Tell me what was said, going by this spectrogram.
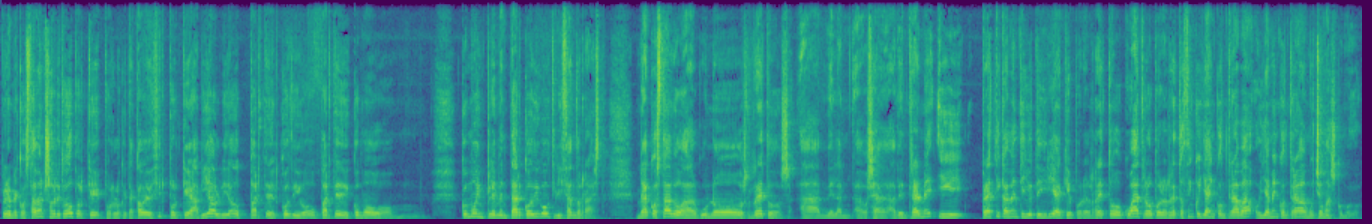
pero me costaban sobre todo porque, por lo que te acabo de decir, porque había olvidado parte del código, parte de cómo cómo implementar código utilizando Rust. Me ha costado algunos retos o sea, adentrarme y prácticamente yo te diría que por el reto 4 o por el reto 5 ya encontraba o ya me encontraba mucho más cómodo.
